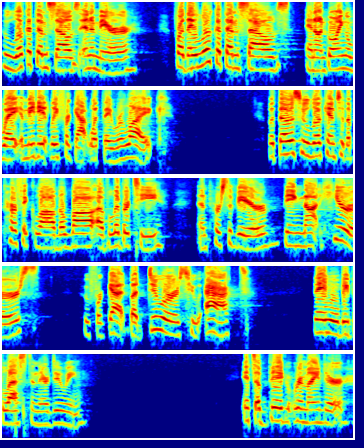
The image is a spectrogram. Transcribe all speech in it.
who look at themselves in a mirror, for they look at themselves and on going away immediately forget what they were like. But those who look into the perfect law, the law of liberty, and persevere, being not hearers who forget, but doers who act, they will be blessed in their doing. It's a big reminder.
